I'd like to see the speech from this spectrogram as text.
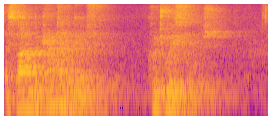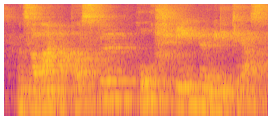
Das war ein bekannter Begriff, kulturhistorisch. Und zwar waren Apostel hochstehende Militärs,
